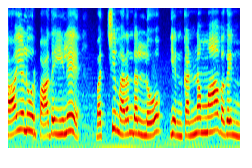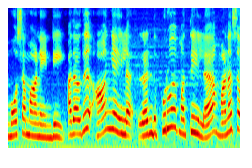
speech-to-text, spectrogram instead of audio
காயலூர் பாதையிலே வச்சி மறந்தல்லோ? என் கண்ணம்மா வகை மோசமானேண்டி. அதாவது ஆங்கையில ரெண்டு புருவ மத்தியில மனசை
